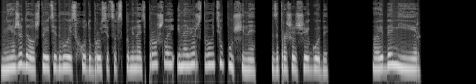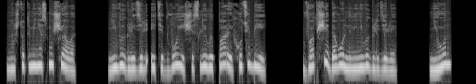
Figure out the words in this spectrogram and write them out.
Не ожидал, что эти двое сходу бросятся вспоминать прошлое и наверстывать упущенное за прошедшие годы. Айдамир. Но что-то меня смущало. Не выглядели эти двое счастливой парой, хоть убей. Вообще довольными не выглядели. Ни он,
